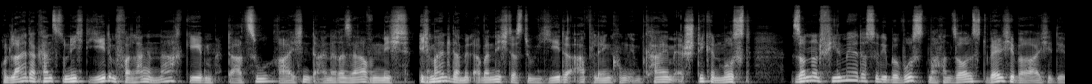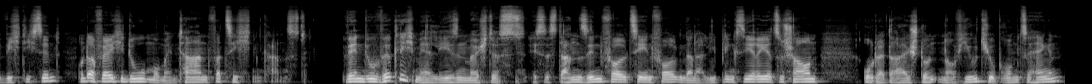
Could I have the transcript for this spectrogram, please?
Und leider kannst du nicht jedem Verlangen nachgeben. Dazu reichen deine Reserven nicht. Ich meine damit aber nicht, dass du jede Ablenkung im Keim ersticken musst, sondern vielmehr, dass du dir bewusst machen sollst, welche Bereiche dir wichtig sind und auf welche du momentan verzichten kannst. Wenn du wirklich mehr lesen möchtest, ist es dann sinnvoll, zehn Folgen deiner Lieblingsserie zu schauen oder drei Stunden auf YouTube rumzuhängen?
